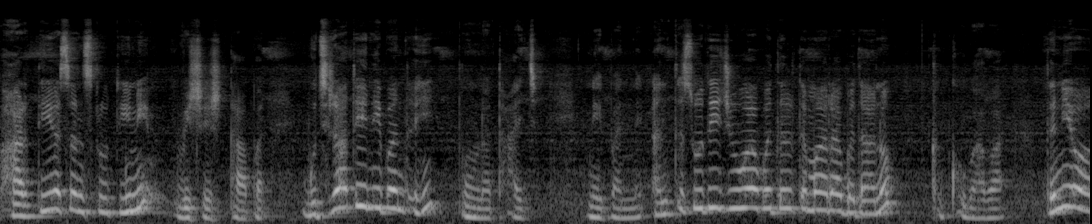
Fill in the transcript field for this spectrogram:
ભારતીય સંસ્કૃતિની વિશેષતા પર ગુજરાતી નિબંધ અહીં પૂર્ણ થાય છે. નિબંધને અંત સુધી જોવા બદલ તમારા બધાનો ખૂબ ખૂબ આભાર. ધન્યવાદ.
